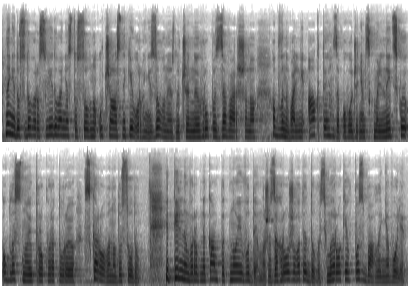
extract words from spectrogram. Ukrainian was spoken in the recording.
Нині досудове розслідування стосовно учасників організованої злочинної групи завершено. Обвинувальні акти за погодженням з Хмельницькою обласною прокуратурою скеровано до суду. Підпільним виробникам питної води може загрожувати до восьми років позбавлення волі.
